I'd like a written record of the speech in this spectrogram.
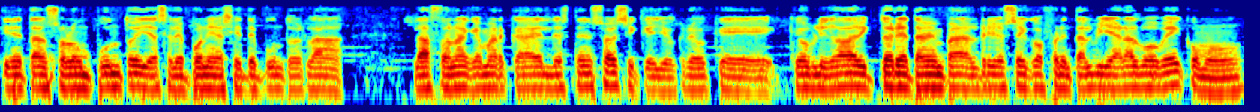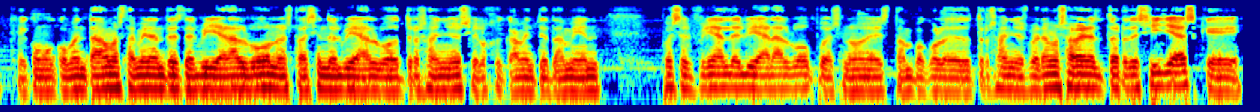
tiene tan solo un punto y ya se le pone a siete puntos la, la zona que marca el descenso, así que yo creo que, que, obligada victoria también para el Río Seco frente al Villaralbo B, como que como comentábamos también antes del Villaralbo, no está siendo el Villaralbo de otros años y lógicamente también pues el final del Villaralbo pues no es tampoco lo de otros años. Veremos a ver el Tordesillas, que,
